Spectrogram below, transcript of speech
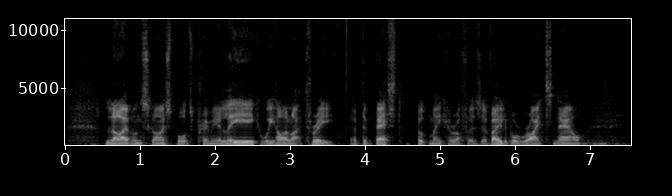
Live on Sky Sports Premier League, we highlight three of the best bookmaker offers available right now.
